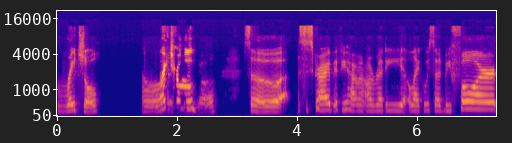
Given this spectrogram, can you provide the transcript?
Rachel. Rachel. So subscribe if you haven't already. Like we said before,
